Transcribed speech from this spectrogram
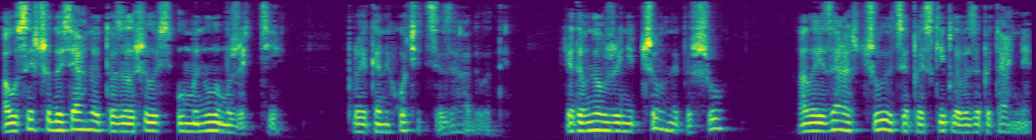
а усе, що досягнуто, залишилось у минулому житті, про яке не хочеться згадувати. Я давно вже нічого не пишу, але і зараз чую це прискіпливе запитання.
